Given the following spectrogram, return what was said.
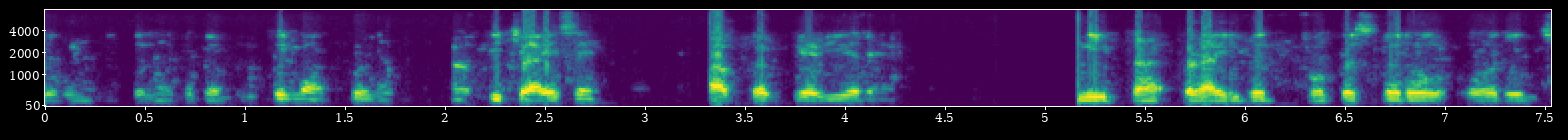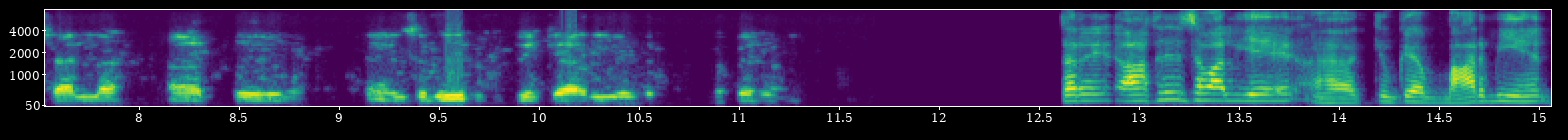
बिल्कुल आपको आपकी चॉइस है। आपका करियर है। अपनी पढ़ाई पर फोकस करो और इंशाल्लाह आप ज़रूर जा रही है सर, आखिरी सवाल ये है क्योंकि अब बाहर भी हैं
